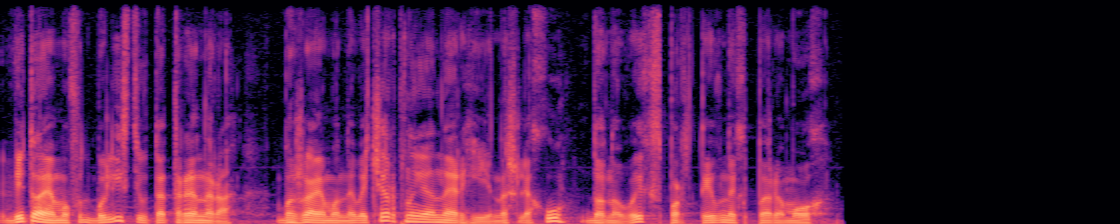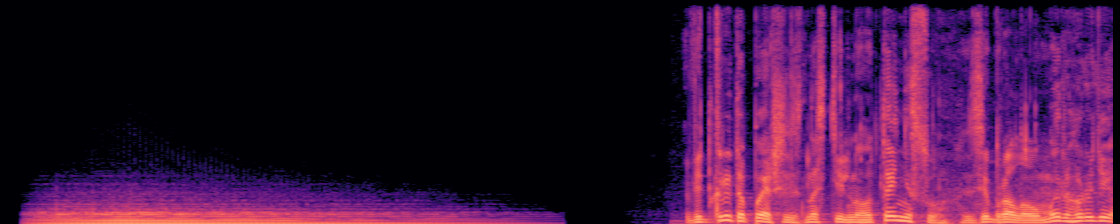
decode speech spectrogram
Вітаємо футболістів та тренера. Бажаємо невичерпної енергії на шляху до нових спортивних перемог. Відкрита першість настільного тенісу зібрала у Миргороді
